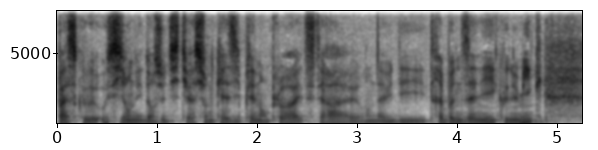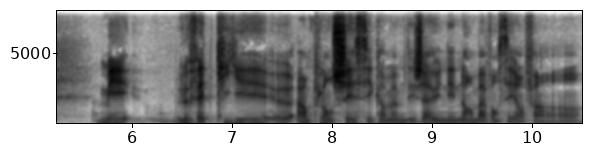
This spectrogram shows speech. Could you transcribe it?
parce que aussi on est dans une situation de quasi plein emploi, etc. On a eu des très bonnes années économiques. Mais le fait qu'il y ait euh, un plancher, c'est quand même déjà une énorme avancée. Enfin,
